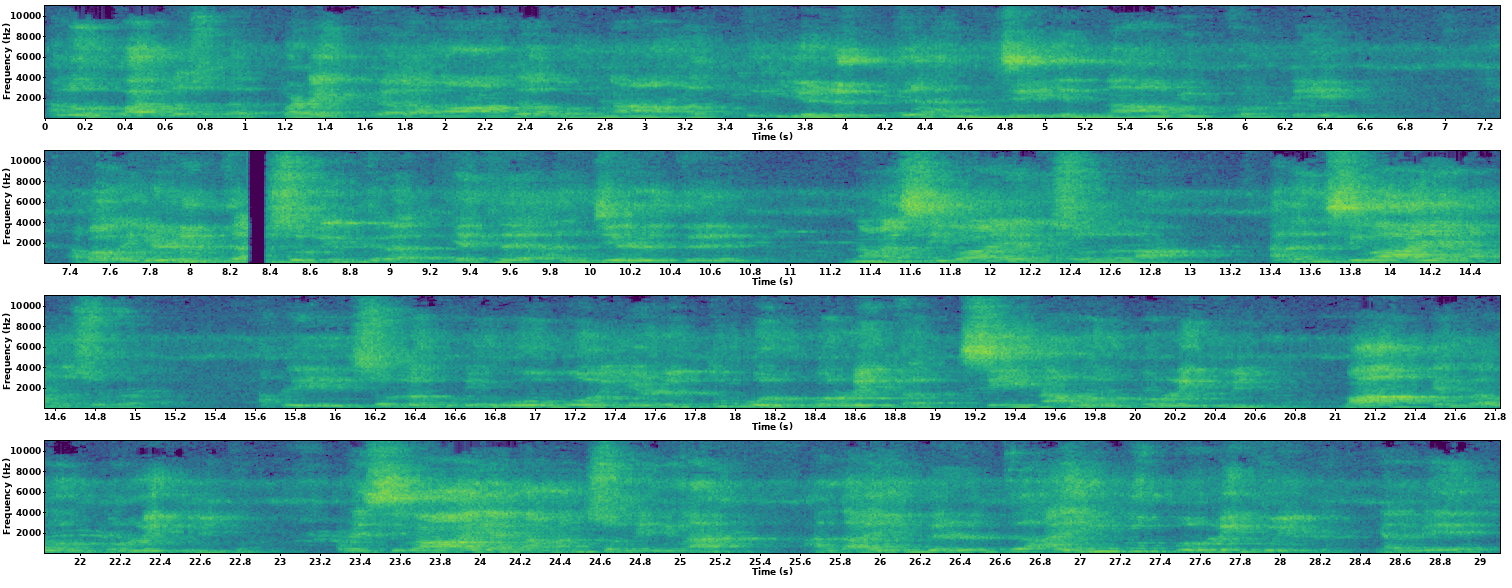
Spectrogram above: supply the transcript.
அதில் ஒரு பாட்டில் சொல்றார் படைக்கலமாக உன் நாமத்து எழுத்து அஞ்சு என்னாவில் கொண்டேன். அப்ப அவர் எழுத்து சொல்லியிருக்கிறார். எந்த அஞ்சு எழுத்து? நமசிவாயன்னு சொல்லலாம். அல்லது சிவாய நம்னு சொல்றார். அப்படி சொல்லக்கூடிய ஒவ்வொரு எழுத்தும் ஒரு பொருளை தரும். சீனா ஒரு பொருளை குறிக்கும். வா என்ற ஒரு பொருளை குறிக்கும். அப்படி சிவாய நமன் சொன்னீங்கன்னா அந்த ஐந்து எழுத்து ஐந்து பொருளை குறிக்கும். எனவே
